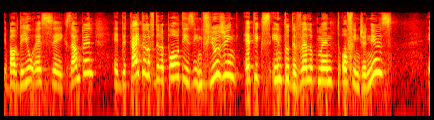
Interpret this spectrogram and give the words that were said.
about the US example, the title of the report is Infusing Ethics into Development of Engineers. Uh,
